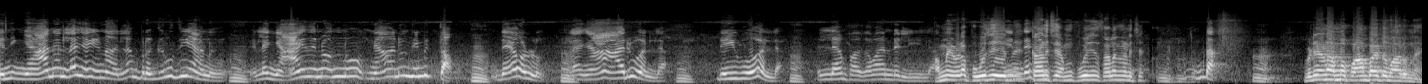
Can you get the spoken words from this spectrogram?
എനിക്ക് ഞാനല്ല ചെയ്യണത് എല്ലാം പ്രകൃതിയാണ്. അല്ല ഞാൻ ഇതിനൊന്നും ഞാനൊരു നിമിത്തം. ഇതേ ഉള്ളൂ. അല്ല ഞാൻ ആരുമല്ല. ദൈവവും അല്ല. എല്ലാം ഭഗവാന്റെ ലീല. അമ്മ ഇവിടെ പൂജ കാണിച്ചേ അമ്മ പൂജ സ്ഥലം കാണിച്ചേ. ഇവിടെയാണ് അമ്മ പാമ്പായിട്ട് മാറുന്നേ?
